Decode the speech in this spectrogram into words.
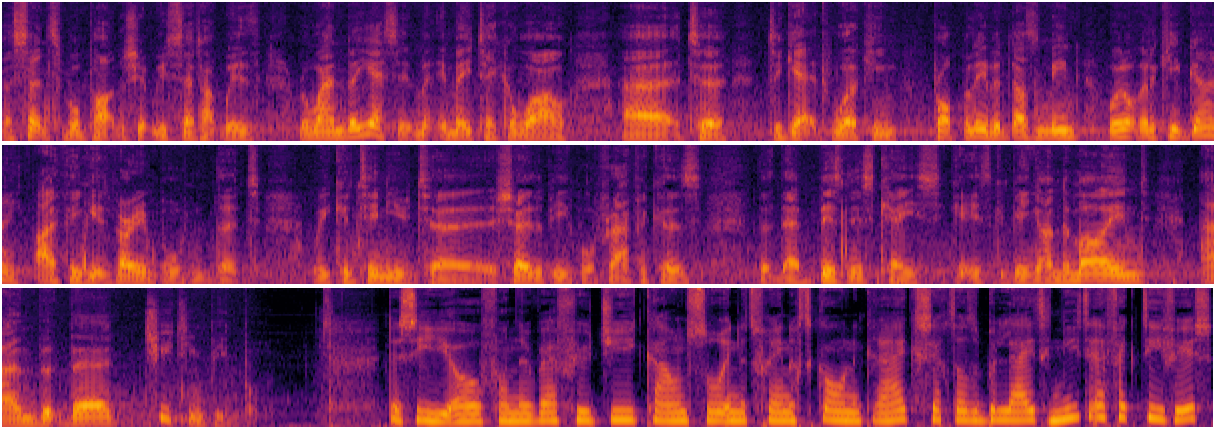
a, sensible partnership we've set up with Rwanda. Yes, it may, it may take a while uh, to, to get working properly, but it doesn't mean we're not going to keep going. I think it's very important that we continue to show the people, traffickers, that their business case is being undermined and that they're cheating people. De CEO van de Refugee Council in het Verenigd Koninkrijk zegt dat het beleid niet effectief is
